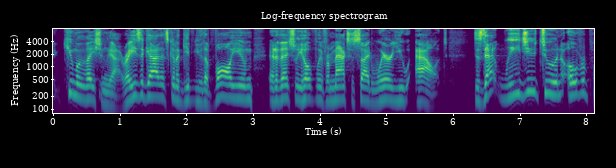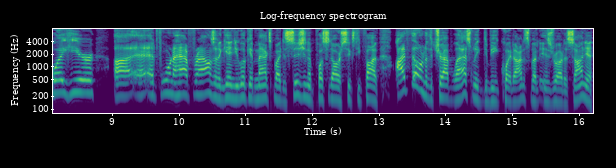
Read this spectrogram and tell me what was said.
accumulation guy, right? He's a guy that's going to give you the volume and eventually, hopefully, from Max's side, wear you out. Does that lead you to an overplay here uh, at four and a half rounds? And again, you look at Max by decision at plus a dollar sixty-five. I fell into the trap last week, to be quite honest, about Israel Adesanya,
